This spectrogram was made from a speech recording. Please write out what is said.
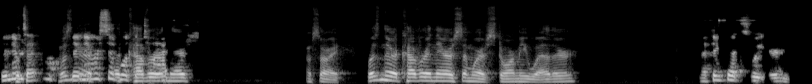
they never, what's that? Wasn't they there never a, said a what the cover in title. there? I'm sorry. Wasn't there a cover in there somewhere of stormy weather? I think that's Sweet Dreams.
